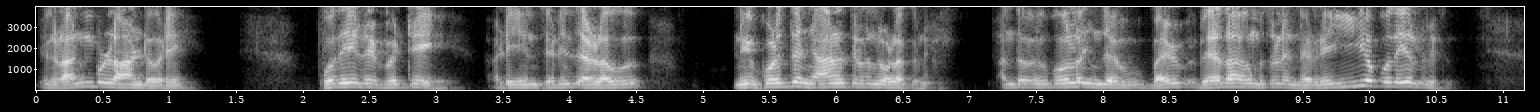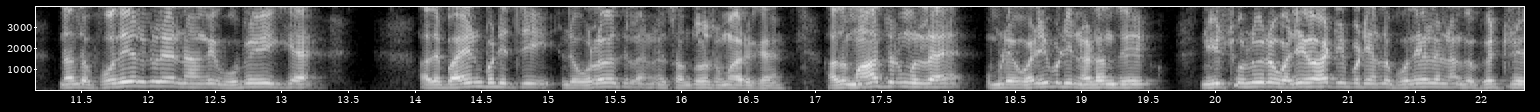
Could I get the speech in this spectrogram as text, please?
எங்கள் அன்புள்ள ஆண்டவரே புதையலை பற்றி அடியேன் தெரிந்த அளவு நீ கொடுத்த ஞானத்திலிருந்து வளர்க்கணும் அந்த போல் இந்த பை வேதாகமத்தில் நிறைய புதையல் இருக்குது அந்த புதையல்களை நாங்கள் உபயோகிக்க அதை பயன்படுத்தி இந்த உலகத்தில் நான் சந்தோஷமாக இருக்கேன். அது மாத்திரமில்ல உங்களுடைய வழிபடி நடந்து நீ சொல்லுகிற வழிகாட்டின்படி அந்த புதையலை நாங்கள் பெற்று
